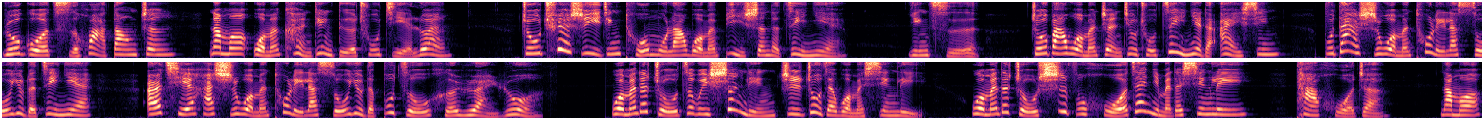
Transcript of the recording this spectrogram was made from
如果此话当真，那么我们肯定得出结论：主确实已经涂抹了我们毕生的罪孽，因此主把我们拯救出罪孽的爱心，不但使我们脱离了所有的罪孽，而且还使我们脱离了所有的不足和软弱。我们的主作为圣灵，只住在我们心里。我们的主是否活在你们的心里？他活着。那么，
